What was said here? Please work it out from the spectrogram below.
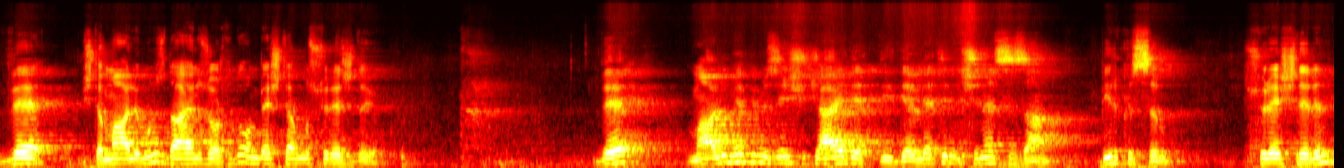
Ve işte malumunuz daha henüz ortada 15 Temmuz süreci de yok. Ve malum hepimizin şikayet ettiği devletin içine sızan bir kısım süreçlerin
